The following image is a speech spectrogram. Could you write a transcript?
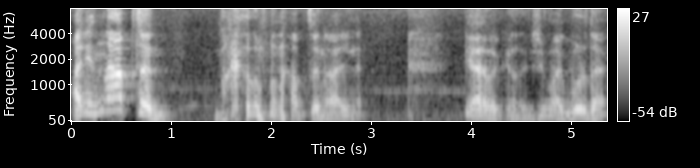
Ali ne yaptın? Bakalım mı ne yaptığını haline. Gel bakalım. Şimdi bak burada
